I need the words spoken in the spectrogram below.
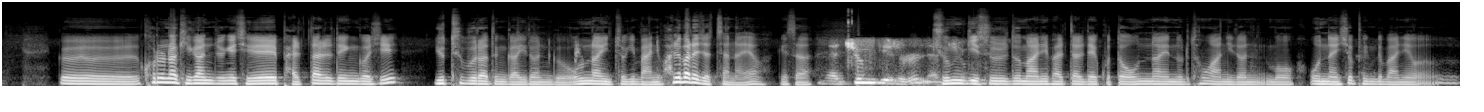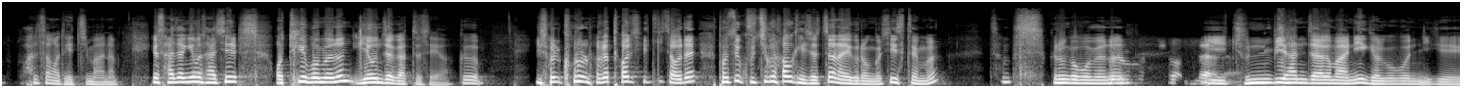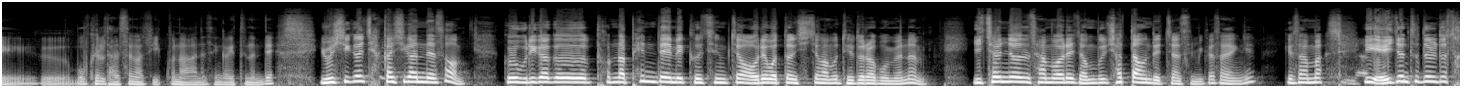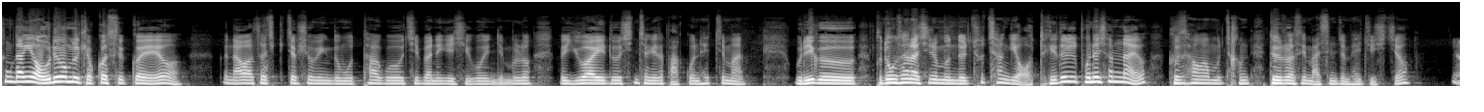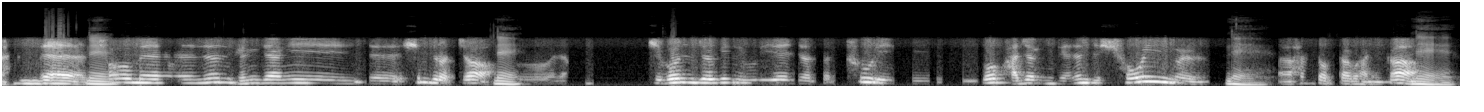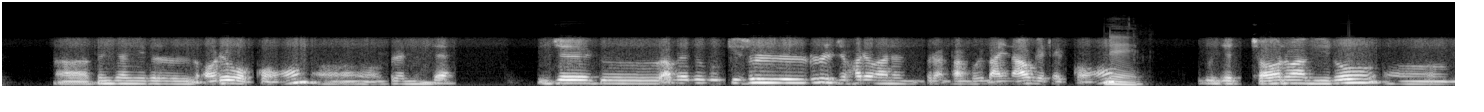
그 코로나 기간 중에 제일 발달된 것이 유튜브라든가 이런 그 온라인 쪽이 많이 활발해졌잖아요. 그래서 네. 줌 기술. 네. 줌 기술도 많이 발달됐고 또 온라인으로 통한 이런 뭐 온라인 쇼핑도 많이 어, 활성화됐지만은 이 사장님은 사실 어떻게 보면은 예언자 같으세요. 그 이럴 코로나가 터지기 전에 벌써 구축을 하고 계셨잖아요. 그런 거 시스템을 참 그런 거 보면은 그렇죠. 네. 이 준비한 자만이 결국은 이게 그 목표를 달성할 수 있구나 하는 생각이 드는데 요 시간 잠깐 시간 내서 그 우리가 그 코로나 팬데믹 그 진짜 어려웠던 시점 한번 되돌아보면은 2000년 3월에 전부 셧다운 됐지 않습니까, 사장님? 그래서 아마 이 에이전트들도 상당히 어려움을 겪었을 거예요. 그 나와서 직접 쇼핑도 못 하고 집안에 계시고 이제 물론 그 UI도 신청해서 받곤 했지만 우리 그 부동산 하시는 분들 초창기 어떻게들 보내셨나요? 그 상황 한번 참 되돌아서 말씀 좀 해주시죠. 네. 네. 처음에는 굉장히 이제 힘들었죠. 네. 그 기본적인 우리의 어떤 툴이고 과정이 되는 showing을 네, 할수 없다고 하니까 네, 어, 굉장히 들 어려웠고 어, 그랬는데 이제 그 아무래도 그 기술을 이제 활용하는 그런 방법이 많이 나오게 됐고 네, 그리고 이제 전화기로 어,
